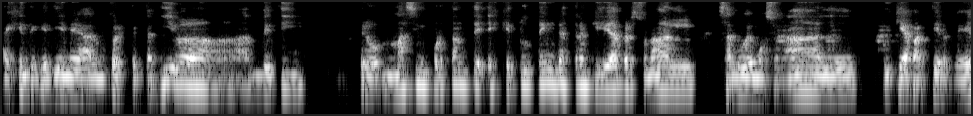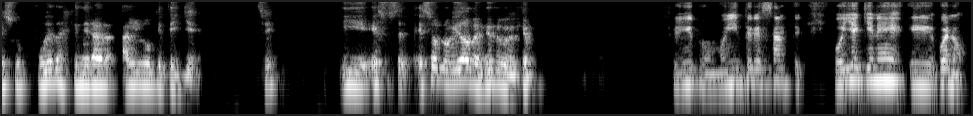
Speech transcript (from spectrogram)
hay gente que tiene a lo mejor expectativa de ti, pero más importante es que tú tengas tranquilidad personal, salud emocional, y que a partir de eso puedas generar algo que te llene. ¿sí? Y eso, eso lo he ido aprendiendo con el tiempo. Sí, pues muy interesante. Oye, quienes, eh, bueno,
